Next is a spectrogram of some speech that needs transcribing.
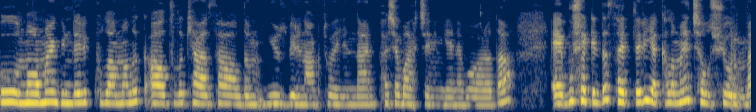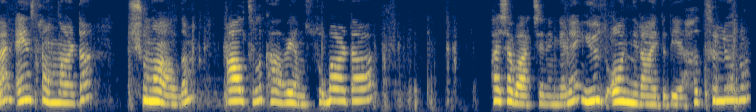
bu normal gündelik kullanmalık altılı kase aldım 101'in aktüelinden. Paşa Bahçe'nin gene bu arada. E, bu şekilde setleri yakalamaya çalışıyorum ben. En sonlarda şunu aldım. Altılı kahve yanı su bardağı. Paşa Bahçe'nin gene 110 liraydı diye hatırlıyorum.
